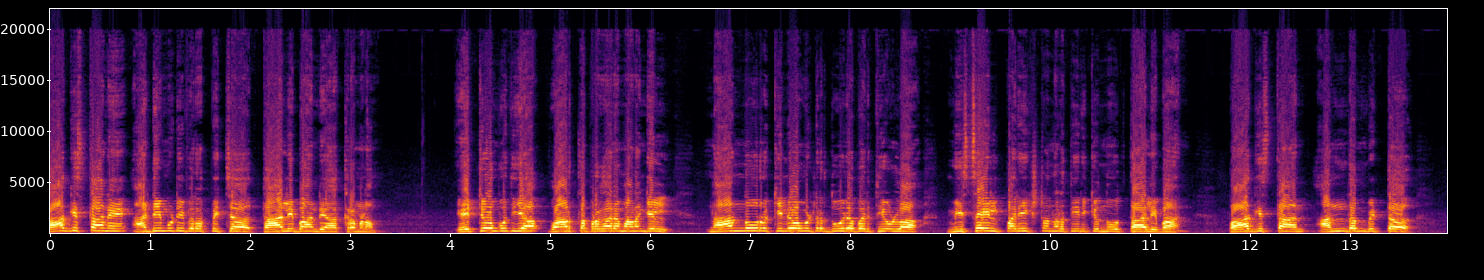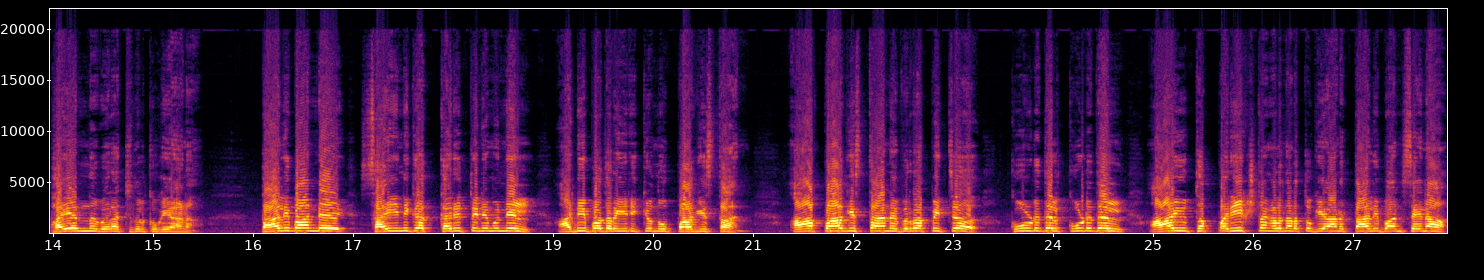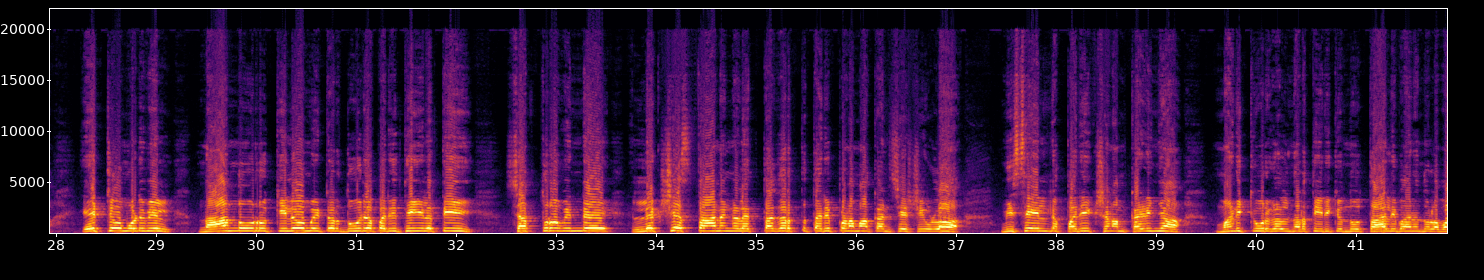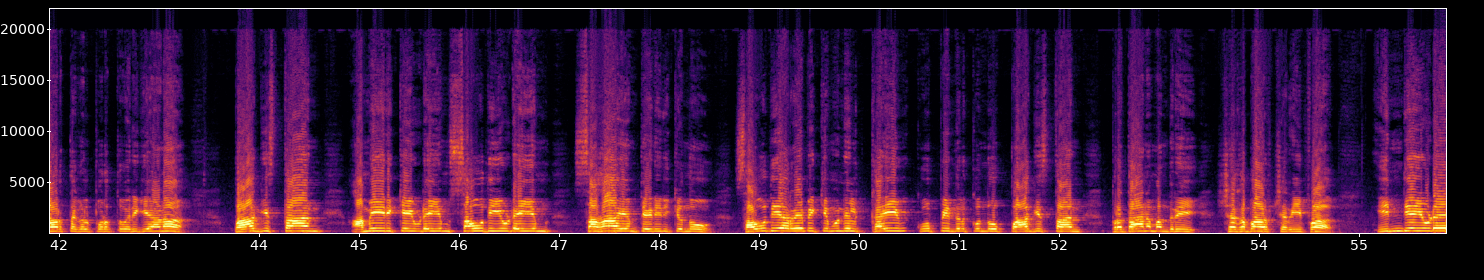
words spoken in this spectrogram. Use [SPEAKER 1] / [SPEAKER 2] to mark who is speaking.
[SPEAKER 1] പാകിസ്ഥാനെ അടിമുടി വിറപ്പിച്ച താലിബാന്റെ ആക്രമണം. ഏറ്റവും പുതിയ വാർത്ത പ്രകാരമാണെങ്കിൽ നാനൂറ് കിലോമീറ്റർ ദൂരപരിധിയുള്ള മിസൈൽ പരീക്ഷണം നടത്തിയിരിക്കുന്നു താലിബാൻ. പാകിസ്ഥാൻ അന്തം വിട്ട് ഭയന്ന് വിറച്ചു നിൽക്കുകയാണ്. താലിബാന്റെ സൈനിക കരുത്തിന് മുന്നിൽ അടിപതറിയിരിക്കുന്നു പാകിസ്ഥാൻ. ആ പാകിസ്ഥാനെ വിറപ്പിച്ച് കൂടുതൽ കൂടുതൽ ആയുധ പരീക്ഷണങ്ങൾ നടത്തുകയാണ് താലിബാൻ സേന. ഏറ്റവും ഒടുവിൽ നാനൂറ് കിലോമീറ്റർ ദൂരപരിധിയിലെത്തി ശത്രുവിന്റെ ലക്ഷ്യസ്ഥാനങ്ങളെ തകർത്ത് തരിപ്പണമാക്കാൻ ശേഷിയുള്ള മിസൈലിന്റെ പരീക്ഷണം കഴിഞ്ഞ മണിക്കൂറുകൾ നടത്തിയിരിക്കുന്നു. താലിബാൻ എന്നുള്ള വാർത്തകൾ പുറത്തു വരികയാണ്. പാകിസ്ഥാൻ അമേരിക്കയുടെയും സൗദിയുടെയും സഹായം തേടിയിരിക്കുന്നു. സൗദി അറേബ്യയ്ക്ക് മുന്നിൽ കൈ കൂപ്പി നിൽക്കുന്നു പാകിസ്ഥാൻ പ്രധാനമന്ത്രി ഷഹബാസ് ഷെറീഫ് ഇന്ത്യയുടെ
